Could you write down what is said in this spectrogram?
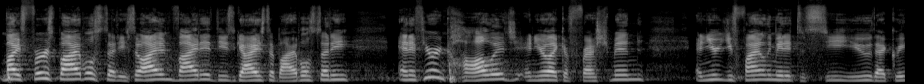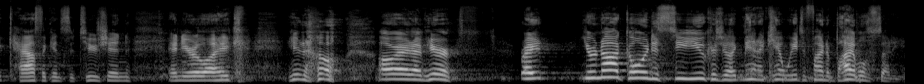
my first Bible study. So I invited these guys to Bible study. And if you're in college and you're like a freshman and you you finally made it to CU, that great Catholic institution, and you're like, you know, all right, I'm here, right? You're not going to CU because you're like, man, I can't wait to find a Bible study.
